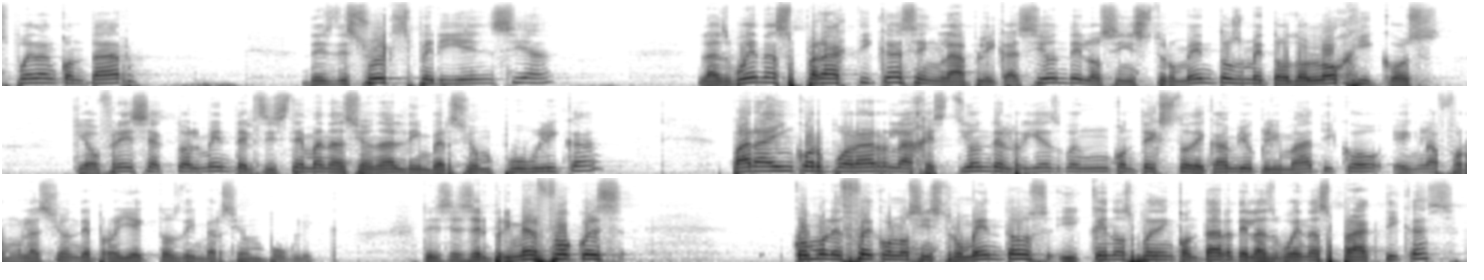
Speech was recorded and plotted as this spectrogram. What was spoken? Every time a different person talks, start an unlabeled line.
nos puedan contar desde su experiencia las buenas prácticas en la aplicación de los instrumentos metodológicos que ofrece actualmente el Sistema Nacional de Inversión Pública para incorporar la gestión del riesgo en un contexto de cambio climático en la formulación de proyectos de inversión pública. Entonces, el primer foco es cómo les fue con los instrumentos y qué nos pueden contar de las buenas prácticas.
